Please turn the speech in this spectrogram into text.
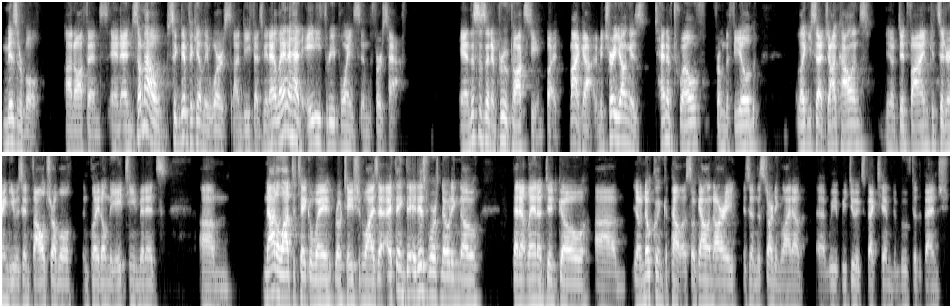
miserable on offense and and somehow significantly worse on defense. I mean, Atlanta had 83 points in the first half. And this is an improved Hawks team, but my God, I mean, Trae Young is 10 of 12 from the field. Like you said, John Collins, you know, did fine considering he was in foul trouble and played only 18 minutes. Um, not a lot to take away rotation wise. I think that it is worth noting though that Atlanta did go, um, you know, no Clint Capela. So Gallinari is in the starting lineup. Uh, we, we do expect him to move to the bench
